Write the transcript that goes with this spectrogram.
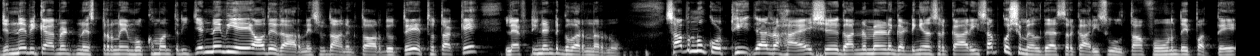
ਜਿੰਨੇ ਵੀ ਕੈਬਨਿਟ ਮਿਨਿਸਟਰ ਨੇ, ਮੁੱਖ ਮੰਤਰੀ, ਜਿੰਨੇ ਵੀ ਇਹ ਅਹੁਦੇਦਾਰ ਨੇ ਸੰਵਿਧਾਨਕ ਤੌਰ ਦੇ ਉੱਤੇ, ਇੱਥੋਂ ਤੱਕ ਕਿ ਲੈਫਟੀਨੈਂਟ ਗਵਰਨਰ ਨੂੰ, ਸਭ ਨੂੰ ਕੋਠੀ ਜਾਂ ਰਹਾਇਸ਼, ਗਨਮੈਨ, ਗੱਡੀਆਂ, ਸਰਕਾਰੀ, ਸਭ ਕੁਝ ਮਿਲਦਾ ਹੈ ਸਰਕਾਰੀ ਸਹੂਲਤਾਂ, ਫੋਨ ਦੇ ਭੱਤੇ,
